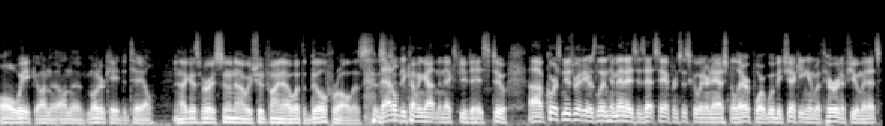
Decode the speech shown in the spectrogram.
all week on the on the motorcade detail. I guess very soon now we should find out what the bill for all this is. That'll be coming out in the next few days, too. Uh, of course, News Radio's Lynn Jimenez is at San Francisco International Airport. We'll be checking in with her in a few minutes.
